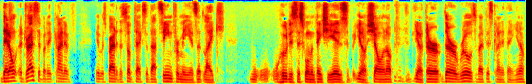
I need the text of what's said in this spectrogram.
they don't address it, but it kind of it was part of the subtext of that scene for me. Is that like w- who does this woman think she is? You know, showing up. You know, there are, there are rules about this kind of thing. You know,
